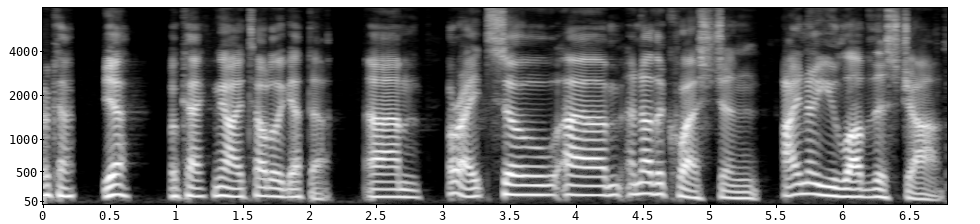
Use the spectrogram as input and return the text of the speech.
Okay. Yeah. Okay. No, I totally get that. Um, all right. So, um, another question. I know you love this job,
